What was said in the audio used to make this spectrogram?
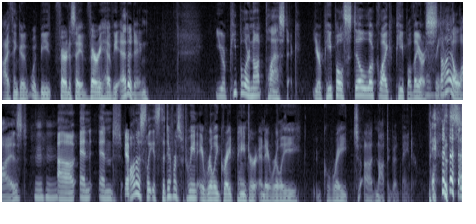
I think it would be fair to say very heavy editing, your people are not plastic. Your people still look like people. They are stylized, mm-hmm. uh, and and yeah. honestly, it's the difference between a really great painter and a really great, uh, not a good painter. so,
